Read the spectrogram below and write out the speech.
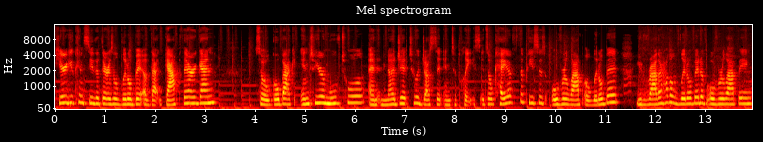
Here you can see that there is a little bit of that gap there again, so go back into your move tool and nudge it to adjust it into place. It's okay if the pieces overlap a little bit. You'd rather have a little bit of overlapping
